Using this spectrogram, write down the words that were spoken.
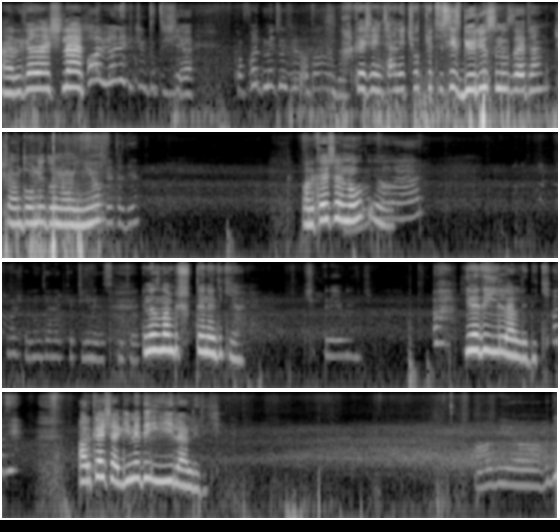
Arkadaşlar. Abi o ne biçim tutuş ya. Kafa atmaya çalışıyor atamadım. Arkadaşlar internet çok kötü. Siz görüyorsunuz zaten. Şu an donuyor donuyor oynuyor. Evet hadi. Arkadaşlar ne oluyor? En azından bir şut denedik yani. Çık deneyebildik. Yine de iyi ilerledik. Hadi. Arkadaşlar yine de iyi ilerledik. Abi ya hadi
